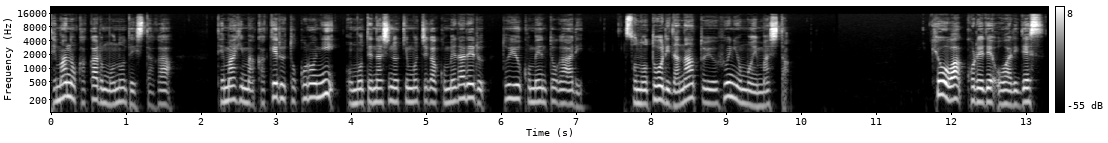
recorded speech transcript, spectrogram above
手間のかかるものでしたが、手間暇かけるところにおもてなしの気持ちが込められるというコメントがあり、その通りだなというふうに思いました。今日はこれで終わりです。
